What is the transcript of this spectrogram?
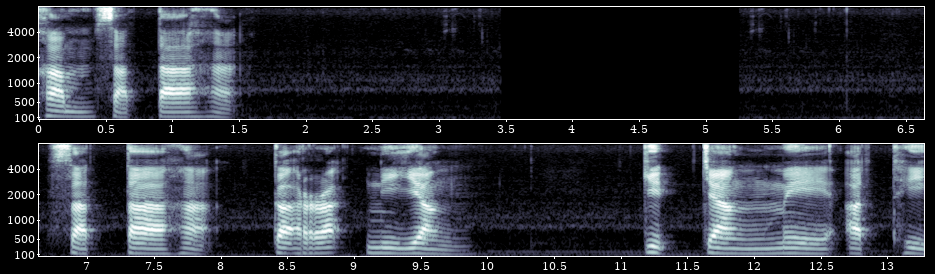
คำสัตตาหะ สัตตาหะกระนิยัง กิจจังเมอัตถิ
